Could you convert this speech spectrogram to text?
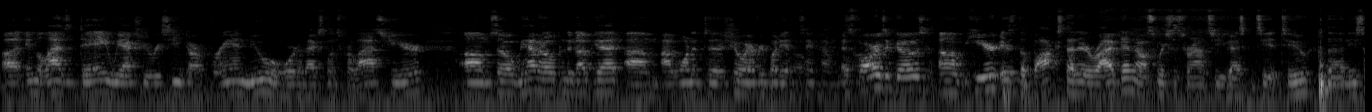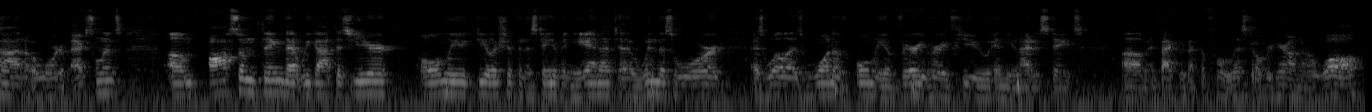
Uh, in the last day, we actually received our brand new Award of Excellence for last year. Um, so we haven't opened it up yet. Um, I wanted to show everybody at the same time. As far as it goes, um, here is the box that it arrived in. I'll switch this around so you guys can see it too. The Nissan Award of Excellence. Um, awesome thing that we got this year only dealership in the state of Indiana to win this award, as well as one of only a very, very few in the United States. Um, in fact, we've got the full list over here on our wall,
